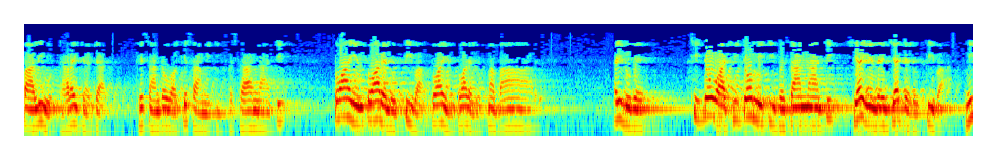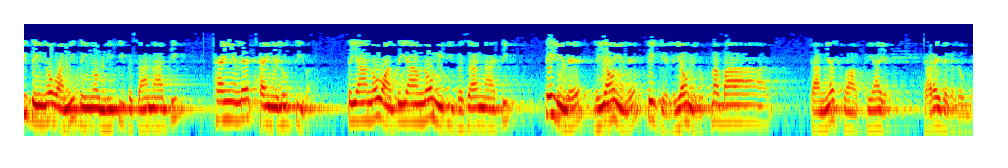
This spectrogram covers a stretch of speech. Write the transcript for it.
ပါဠိကိုဓာရိုက်ပြန်ပြတယ်ခိစ္ဆံတော်ဝခိစ္ဆာမိတိပဇာနာတိသွားရင်သွားတယ်လို့သိပါသွားရင်သွားတယ်လို့မှတ်ပါတဲ့အဲ့ဒီလိုပဲခြိတော်ဝါခြိတော်မိတိပဇာနာတိရက်ရင်လည်းရက်တယ်လို့သိပါနိသိန်တော်ဝါနိသိန်တော်မိတိပဇာနာတိထိုင်ရင်လည်းထိုင်တယ်လို့သိပါတရားတော်ဝါတရားတော်မိတိပဇာနာတိ အိပ်ရင်လည်းလျောင်းရင်လည်းအိပ်တယ်လျောင်းတယ်လို့မှတ်ပါဒါမြတ်စွာဘုရားရဲ့ဓာရိုက်စကလုံးပဲ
